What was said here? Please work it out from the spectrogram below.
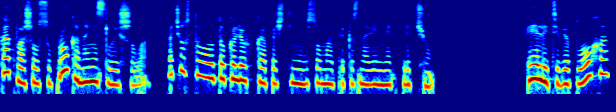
Как вошел супруг, она не слышала. Почувствовала только легкое, почти невесомое прикосновение к плечу. «Элли, тебе плохо?»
